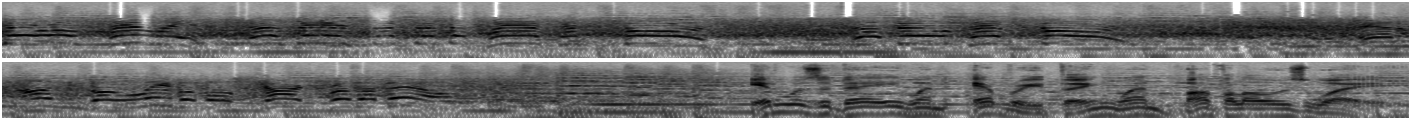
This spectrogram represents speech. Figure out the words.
Darryl Talley has intercepted the pass and scored. The Bills have scored. An unbelievable start for the Bills. It was a day when everything went Buffalo's way.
